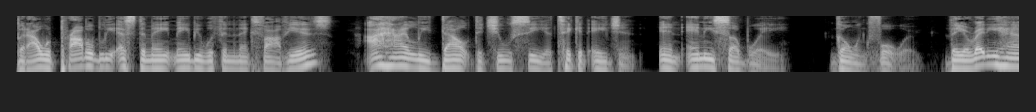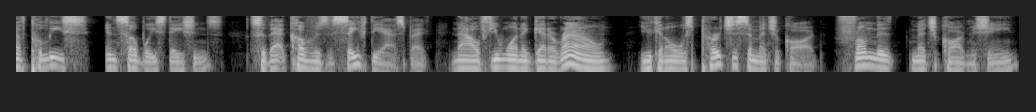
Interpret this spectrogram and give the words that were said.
but I would probably estimate maybe within the next 5 years, I highly doubt that you'll see a ticket agent in any subway going forward. They already have police in subway stations, so that covers the safety aspect. Now, if you want to get around, you can always purchase a MetroCard from the MetroCard machine.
